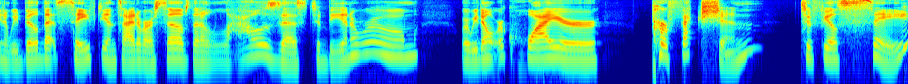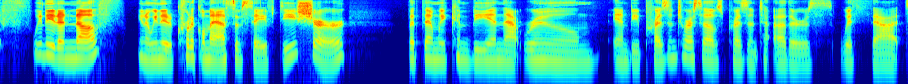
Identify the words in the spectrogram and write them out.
you know we build that safety inside of ourselves that allows us to be in a room where we don't require perfection to feel safe we need enough you know we need a critical mass of safety sure but then we can be in that room and be present to ourselves present to others with that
